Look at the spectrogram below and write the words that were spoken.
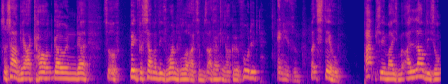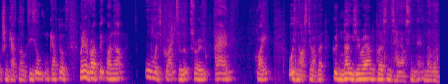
So sadly, I can't go and uh, sort of bid for some of these wonderful items. I don't think I could have afforded any of them, but still, absolutely amazing. But I love these auction catalogues. These auction catalogues, whenever I pick one up, always great to look through and great always nice to have a good nosy around a person's house and another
